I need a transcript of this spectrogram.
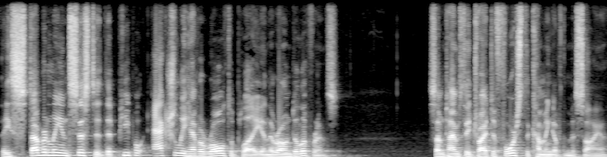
They stubbornly insisted that people actually have a role to play in their own deliverance. Sometimes they tried to force the coming of the Messiah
